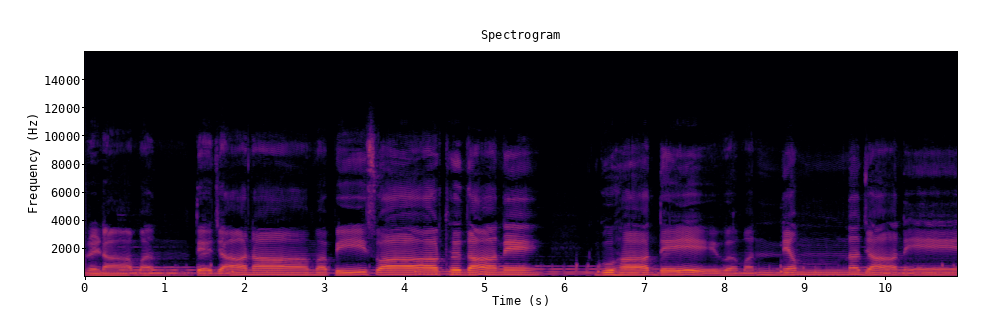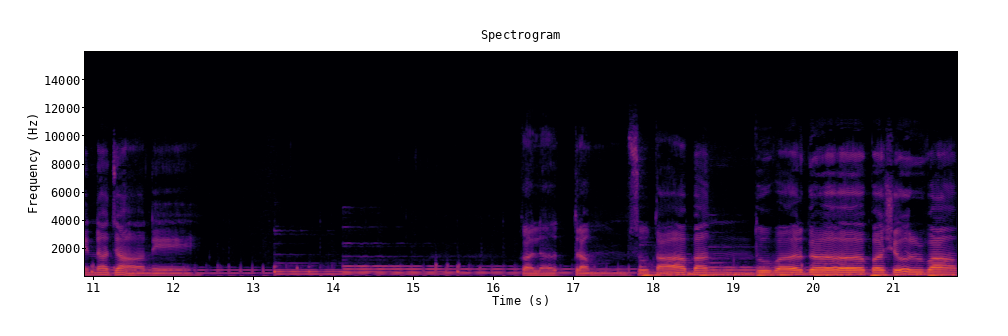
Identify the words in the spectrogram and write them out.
नृणामन्त्यजानामपि स्वार्थदाने गुहादेवमन्यं न जाने न जाने कलत्रं सुता बन्धुवर्गपशुर्वां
